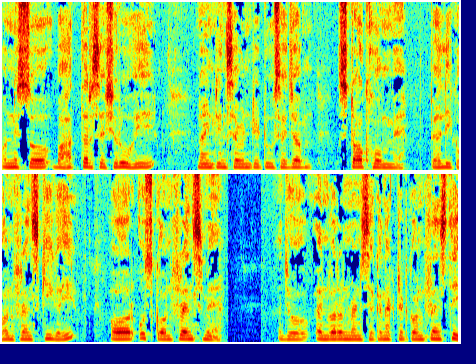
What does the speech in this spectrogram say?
उन्नीस सौ बहत्तर से शुरू हुई 1972 से जब स्टॉकहोम में पहली कॉन्फ्रेंस की गई, और उस कॉन्फ्रेंस में जो एनवायरनमेंट से कनेक्टेड कॉन्फ्रेंस थी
